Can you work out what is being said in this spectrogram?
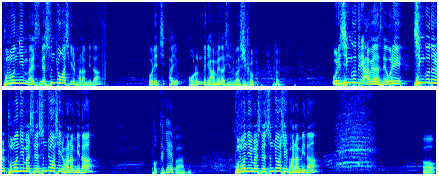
부모님 말씀에 순종하시길 바랍니다. 우리 치, 아유 어른들이 아멘 하시지 마시고 우리 친구들이 아멘 하세요. 우리 친구들 부모님 말씀에 순종하시길 바랍니다. 더 크게 해봐. 부모님 말씀에 순종하시길 바랍니다. 어,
